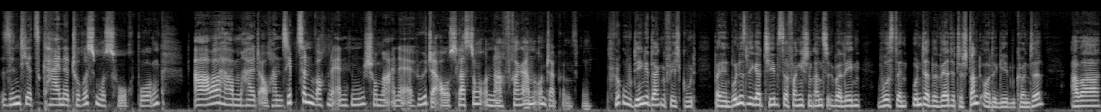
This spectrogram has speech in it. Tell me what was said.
sind jetzt keine Tourismushochburgen, aber haben halt auch an 17 Wochenenden schon mal eine erhöhte Auslastung und Nachfrage an Unterkünften. Uh, den Gedanken finde ich gut. Bei den Bundesliga-Teams, da fange ich schon an zu überlegen, wo es denn unterbewertete Standorte geben könnte. Aber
